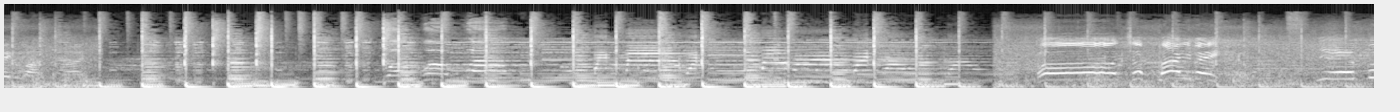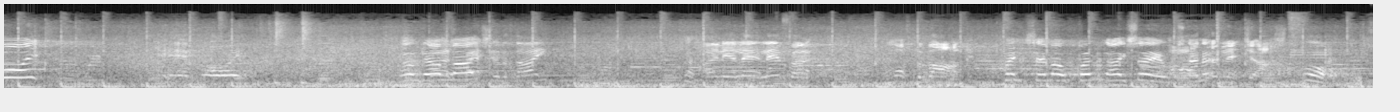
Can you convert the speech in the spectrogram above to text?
Big one. So. Oh, baby! Yeah, boy! Yeah, boy. Well done, mate. First of the day. Only a little in, but I'm off the mark. Beats them old bootleg seals, Oh, doesn't doesn't it? it just? Oh,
